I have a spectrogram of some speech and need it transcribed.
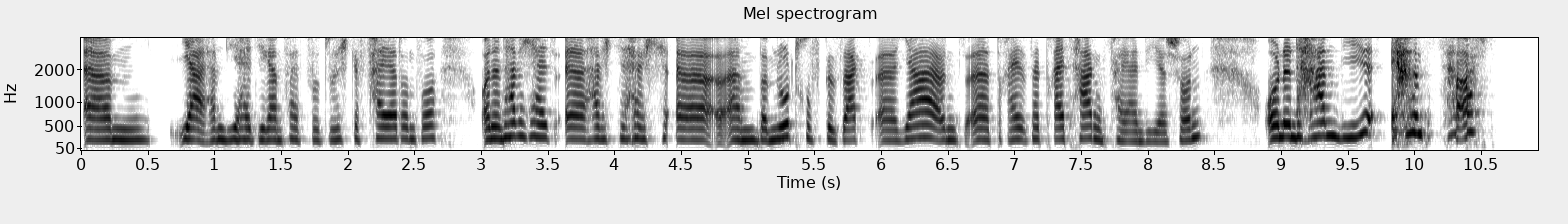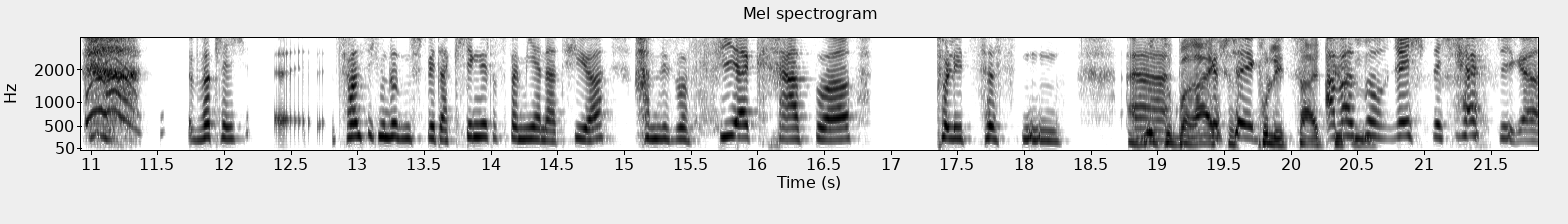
ähm, ja, haben die halt die ganze Zeit so durchgefeiert und so. Und dann habe ich halt, äh, habe ich, hab ich äh, ähm, beim Notruf gesagt, äh, ja, und äh, drei, seit drei Tagen feiern die ja schon. Und dann haben die ernsthaft, wirklich, äh, 20 Minuten später klingelt es bei mir an der Tür, haben sie so vier krasse Polizisten Du bist so bereit, das geschickt. Polizeitypen. Aber so richtig heftige.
